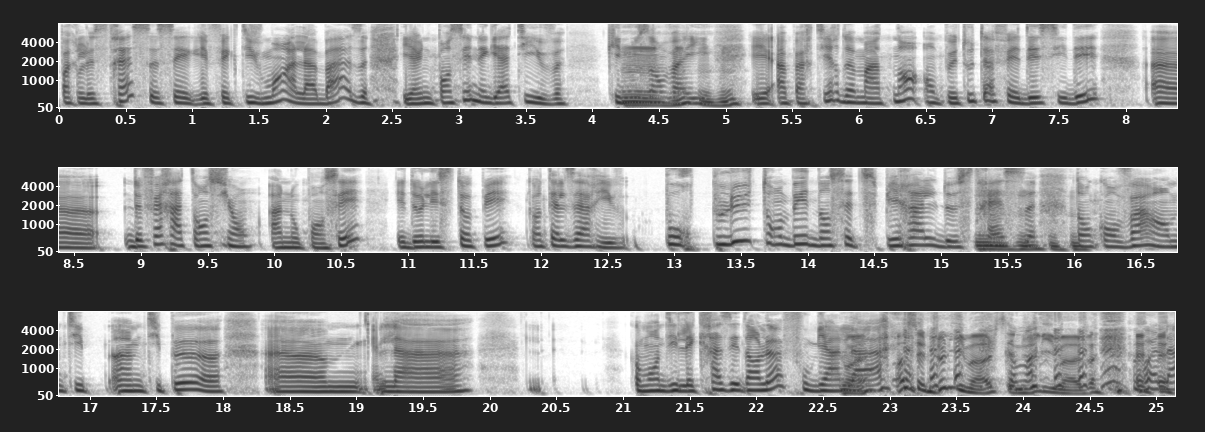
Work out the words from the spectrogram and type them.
par le stress, c'est effectivement à la base, il y a une pensée négative qui nous Mhm, envahit. mhm. Et à partir de maintenant, on peut tout à fait décider euh, de faire attention à nos pensées et de les stopper quand elles arrivent pour plus tomber dans cette spirale de stress. Mhm, Donc on va un petit, un petit peu euh, euh, la... Comment on dit, l'écraser dans l'œuf ou bien Ouais. la... Ah, c'est une jolie image, c'est une jolie image. voilà,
